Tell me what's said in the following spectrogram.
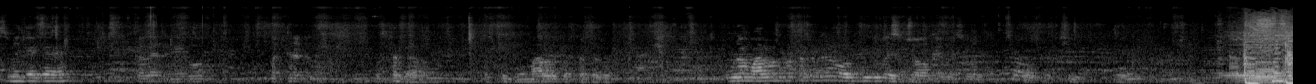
इसमें क्या क्या है? कलर है वो पत्थर पत्थर का। है मार्बल पत्थर कलर पूरा मार्बल पत्थर कलर और भी कुछ चौक है बस चौक ठीक है।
